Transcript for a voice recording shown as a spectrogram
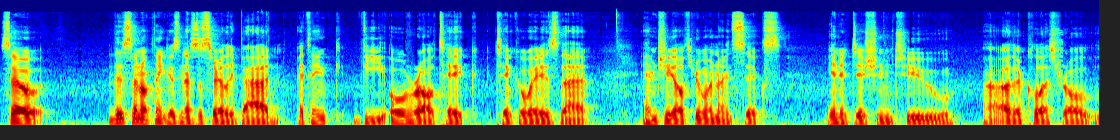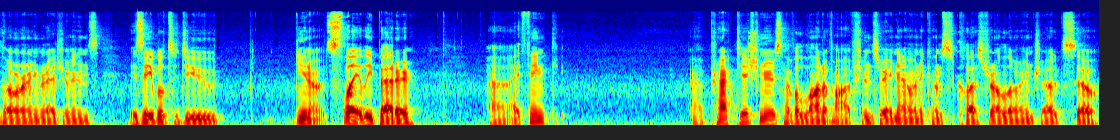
So this I don't think is necessarily bad. I think the overall take takeaway is that MGL 3196, in addition to uh, other cholesterol lowering regimens, is able to do, you know, slightly better. Uh, I think uh, practitioners have a lot of options right now when it comes to cholesterol lowering drugs, so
